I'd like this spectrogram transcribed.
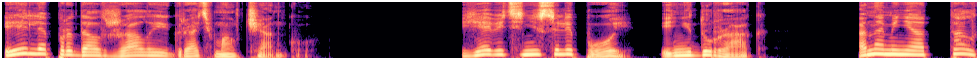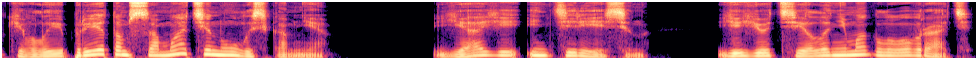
Эля продолжала играть в молчанку. Я ведь не слепой и не дурак. Она меня отталкивала и при этом сама тянулась ко мне. Я ей интересен. Ее тело не могло врать.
